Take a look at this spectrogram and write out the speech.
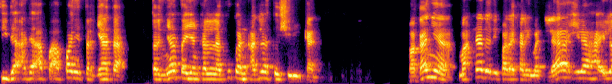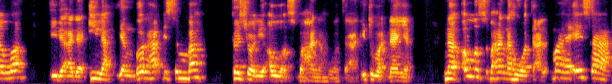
tidak ada apa-apanya ternyata. Ternyata yang kalian lakukan adalah kesyirikan. Makanya makna daripada kalimat la ilaha illallah tidak ada ilah yang berhak disembah kecuali Allah Subhanahu wa taala. Itu maknanya. Nah, Allah Subhanahu wa taala Maha Esa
